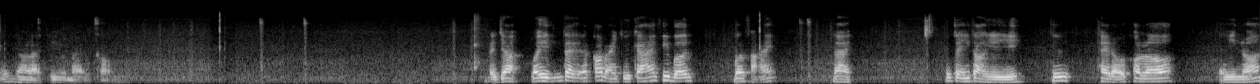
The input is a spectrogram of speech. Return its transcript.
Kéo là khi mà bạn còn được chưa? Vậy thì chúng ta đã có bạn chữ cái phía bên bên phải. Đây. Chúng ta chỉ cần gì chứ thay đổi color. Tại vì nó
